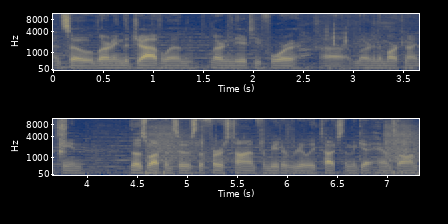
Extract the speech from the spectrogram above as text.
And so learning the Javelin, learning the AT-4, uh, learning the Mark 19, those weapons, it was the first time for me to really touch them and get hands-on.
